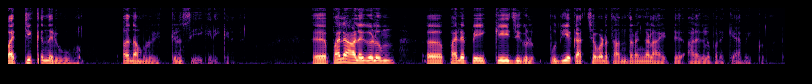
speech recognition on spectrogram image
പറ്റിക്കുന്ന രൂപം അത് നമ്മൾ ഒരിക്കലും സ്വീകരിക്കരുത്. പല ആളുകളും പല പാക്കേജുകളും പുതിയ കച്ചവട തന്ത്രങ്ങളായിട്ട് ആളുകൾ പ്രഖ്യാപിക്കുന്നുണ്ട്.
